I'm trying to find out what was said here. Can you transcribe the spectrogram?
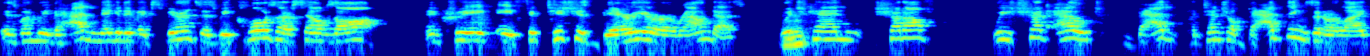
Is when we've had negative experiences, we close ourselves off and create a fictitious barrier around us, which mm-hmm. can shut off. We shut out bad potential bad things in our life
